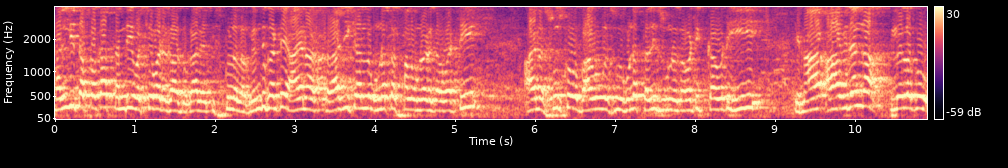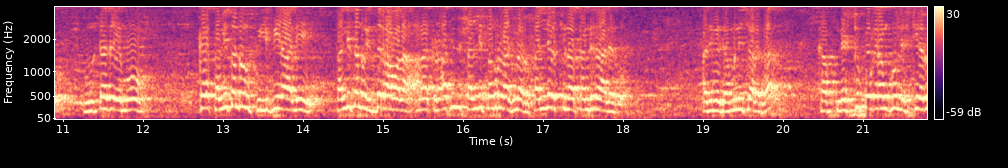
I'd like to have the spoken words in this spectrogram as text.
తల్లి తప్పక తండ్రి వచ్చేవాడు కాదు కాలేజ్ స్కూళ్ళలో. ఎందుకంటే ఆయన రాజకీయాల్లో ఉన్నత స్థానంలో ఉన్నాడు కాబట్టి ఆయన చూసుకో బాగోవలసుకోకుండా తల్లి చూసుకున్నాడు కాబట్టి కాబట్టి ఈ నా ఆ విధంగా పిల్లలకు ఉంటుందేమో ఇక్కడ తల్లిదండ్రులు పిలిపియాలి. తల్లిదండ్రులు ఇద్దరు రావాలా? అని అక్కడ రాసింది తల్లిదండ్రులు రాసినారు. తల్లి వచ్చిన తండ్రి రాలేదు. అది మీరు గమనించాలి కదా. నెక్స్ట్ ప్రోగ్రామ్కు నెక్స్ట్ ఇయర్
